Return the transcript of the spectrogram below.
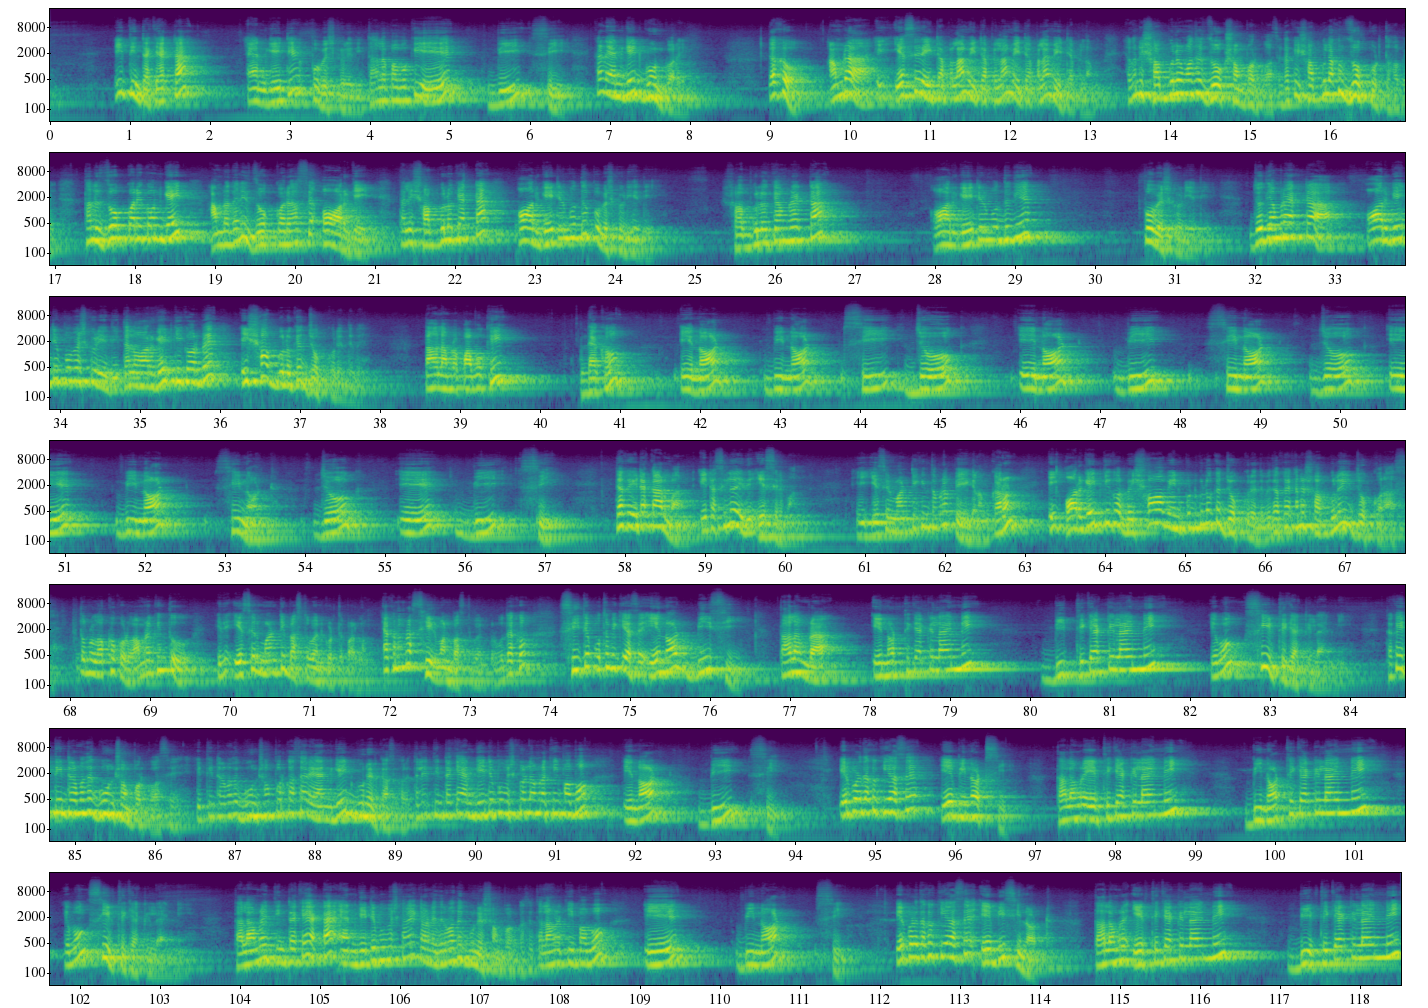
এই তিনটাকে একটা অ্যান্ড গেটে প্রবেশ করে দিই। তাহলে পাবো কি এ বি সি কারণ অ্যান্ড গেট গুণ করে। দেখো, আমরা এই এসের এইটা পেলাম এইটা পেলাম এইটা পেলাম এইটা পেলাম। এখন এই সবগুলোর মধ্যে যোগ সম্পর্ক আছে। দেখো, এই সবগুলো এখন যোগ করতে হবে। তাহলে যোগ করে কোন গেট আমরা জানি যোগ করে হচ্ছে অর গেট তাহলে সবগুলোকে একটা অর গেটের মধ্যে প্রবেশ করিয়ে দিই। সবগুলোকে আমরা একটা অর গেটের মধ্যে দিয়ে প্রবেশ করিয়ে দিই। যদি আমরা একটা অর গেটে প্রবেশ করিয়ে দিই, তাহলে অর গেট কী করবে? এই সবগুলোকে যোগ করে দেবে। তাহলে আমরা পাবো কি? দেখো A not B not C যোগ A not B C not যোগ A B not C not যোগ এ বি সি দেখো, এটা কার মান? এটা ছিল এই যে এস এর মান। এই এস এর মানটি কিন্তু আমরা পেয়ে গেলাম। কারণ এই অর্গেট কি করবে? সব ইনপুটগুলোকে যোগ করে দেবে। দেখো এখানে সবগুলোই যোগ করা আছে। তোমরা লক্ষ্য করো, আমরা কিন্তু এই যে এস এর মানটি বাস্তবায়ন করতে পারলাম। এখন আমরা সির মান বাস্তবায়ন করব। দেখো সিতে প্রথমে কি আছে? এ নট বি সি তাহলে আমরা এ নট থেকে একটি লাইন নিই বি থেকে একটি লাইন নিই এবং সির থেকে একটি লাইন দেখো, এই তিনটার মধ্যে গুণ সম্পর্ক আছে। এই তিনটার মধ্যে গুণ সম্পর্ক আছে আর অ্যান্ড গেট গুণের কাজ করে। তাহলে এই তিনটাকে অ্যান্ড গেটে প্রবেশ করলে আমরা কি পাবো? এ নট বি সি এরপরে দেখো কি আছে? এ বি নট সি তাহলে আমরা এর থেকে একটি লাইন নিই বি নট থেকে একটি লাইন নিই এবং সির থেকে একটি লাইন নিই। তাহলে আমরা এই তিনটাকে একটা অ্যান্ড গেটে প্রবেশ করাই, কারণ এদের মধ্যে গুণের সম্পর্ক আছে। তাহলে আমরা কি পাবো? এ বি নট সি এরপরে দেখো কি আছে? এ বি সি নট তাহলে আমরা এর থেকে একটি লাইন নিই বির থেকে একটি লাইন নিই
